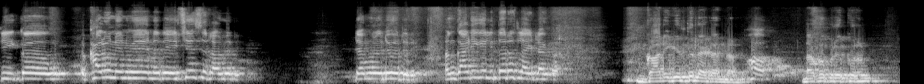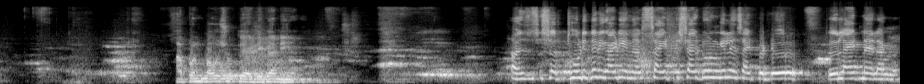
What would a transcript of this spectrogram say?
ती ग- खालून येणं येणं ते सेन्सर लावले. त्यामुळे ते होते ते आणि गाडी गेली तरच लाइट लागणार. गाडी गेली तर लाइट आणणार हा. दाखव प्रयोग करून. आपण पाहू शकतो या ठिकाणी. आणि सर थोडी तरी गाडी येणार साईड साईडवरून गेले साईड पट्टीवर लाइट नाही लागणार.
